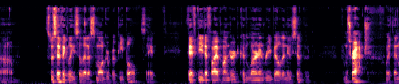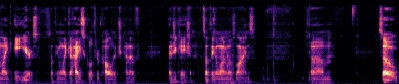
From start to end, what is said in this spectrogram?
um, specifically so that a small group of people, say 50 to 500, could learn and rebuild a new CivBoot from scratch within like eight years, something like a high school through college kind of education, something along those lines. Um, so,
